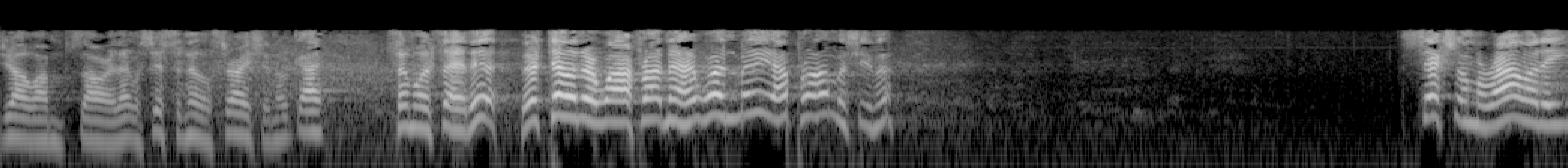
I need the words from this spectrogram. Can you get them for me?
Joe, I'm sorry. That was just an illustration, okay? Someone said, they're telling their wife right now, it wasn't me, I promise you. Know? Sexual morality,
